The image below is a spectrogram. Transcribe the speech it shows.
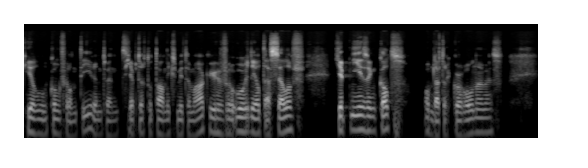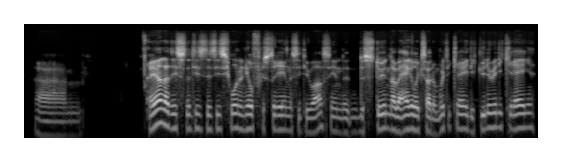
heel confronterend, want je hebt er totaal niks mee te maken. Je veroordeelt dat zelf. Je hebt niet eens een kot, omdat er corona was. En ja, dat is, dat, is, dat is gewoon een heel frustrerende situatie. En de, steun dat we eigenlijk zouden moeten krijgen, die kunnen we niet krijgen.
